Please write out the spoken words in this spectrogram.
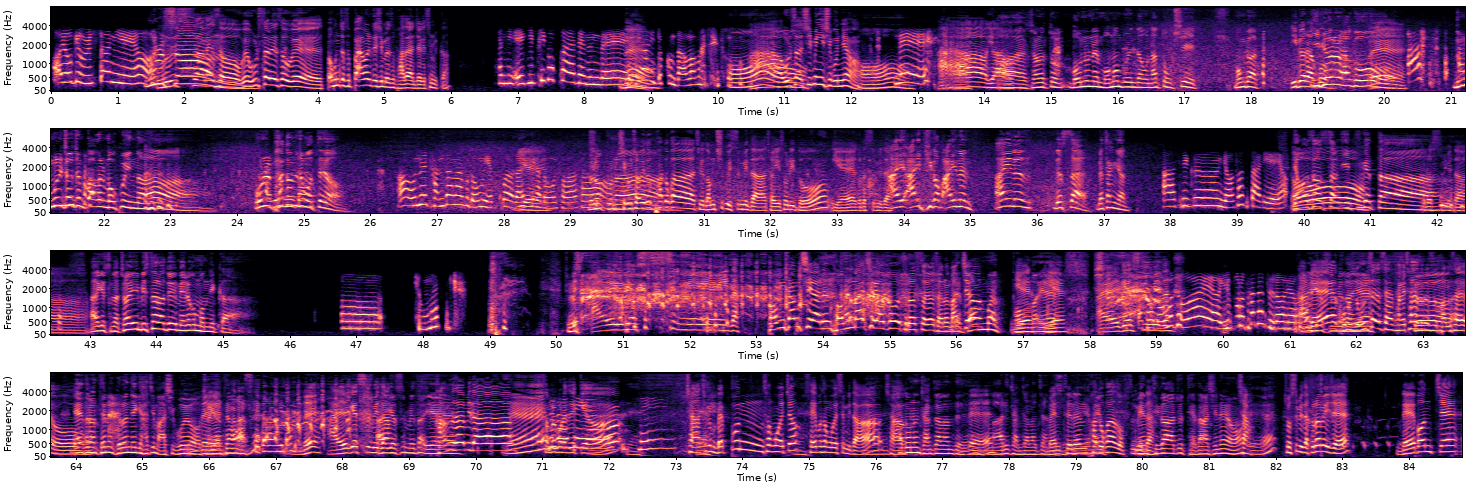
아, 여기 울산이에요. 울산. 울산에서, 왜 울산에서 왜 혼자서 빵을 드시면서 바다에 앉아 계십니까? 아니, 애기 픽업 가야 되는데, 네. 시간이 조금 남아가지고. 어. 아, 울산 시민이시군요. 어. 네. 아, 야. 아, 저는 또먼 눈에 뭐만 보인다고 난 또 혹시 뭔가 이별하고. 이별을 하고 네. 눈물 젖은 빵을 먹고 있나. 오늘 파도는 좀 어때요? 아, 오늘 잔잔하고 너무 예뻐요. 날씨가 예. 너무 좋아서. 그렇구나. 지금 저희도 파도가 지금 넘치고 있습니다. 저희 소리도. 예, 그렇습니다. 아이 아이 픽업 아이는 아이는 몇 살? 몇 학년? 아, 지금 여섯 살이에요. 여섯 살 어. 이쁘겠다. 그렇습니다. 알겠습니다. 저희 미스터 라디오의 매력은 뭡니까? 어, 정말? 네, 알겠습니다. 범상치 않은 법맛이라고 들었어요. 저는 맞죠? 네, 법맛, 예, 법맛, 예. 예. 알겠습니다. 너무 좋아해요. 일부러 찾아 들어요. 아, 네. 고맙습니다. 예. 울산에서 당연히 찾아 들어서 그 감사해요. 애들한테는 그런 얘기 하지 마시고요. 네. 저희한테만 하세요. 죄송합니다. 네, 알겠습니다. 알겠습니다. 예. 감사합니다. 네. 선물 보내드릴게요. 안 녕하세요. 네. 자, 지금 몇 분 성공했죠? 세분 성공했습니다. 자, 네. 파도는 잔잔한데 네. 말이 잔잔하지 않습니다. 멘트는 예, 파도가 멘- 높습니다. 멘트가 아주 대단하시네요. 자, 예. 좋습니다. 그러면 이제 네 번째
